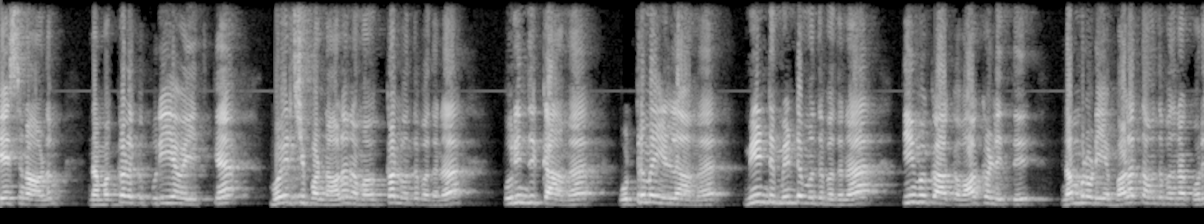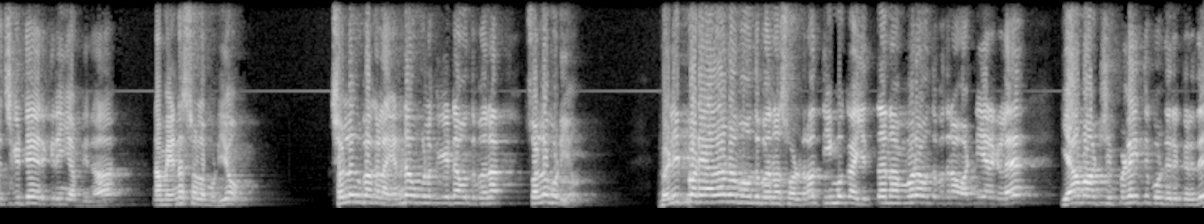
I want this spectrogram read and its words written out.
பேசினாலும் நம் மக்களுக்கு புரிய வைக்க முயற்சி பண்ணாலும் நம்ம மக்கள் வந்து பாத்தீங்கன்னா புரிந்துக்காம ஒற்றுமை இல்லாம மீண்டும் மீண்டும் வந்து பாத்தீங்கன்னா திமுகவுக்கு வாக்களித்து நம்மளுடைய பலத்தை வந்து பாத்தீங்கன்னா குறைச்சிக்கிட்டே இருக்கிறீங்க அப்படின்னா நம்ம என்ன சொல்ல முடியும்? சொல்லுங்க பார்க்கலாம். என்ன உங்களுக்கு கிட்ட வந்து பார்த்தீங்கன்னா சொல்ல முடியும். வெளிப்படையா தான் நம்ம வந்து பார்த்தீங்கன்னா சொல்றோம். திமுக இத்தனை முறை வந்து பார்த்தீங்கன்னா வன்னியர்களை ஏமாற்றி பிழைத்து கொண்டிருக்கிறது.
